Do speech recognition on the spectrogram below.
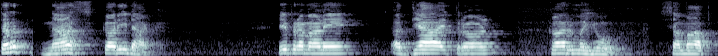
તરત નાશ કરી નાખ. એ પ્રમાણે અધ્યાય ત્રણ કર્મયોગ સમાપ્ત.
